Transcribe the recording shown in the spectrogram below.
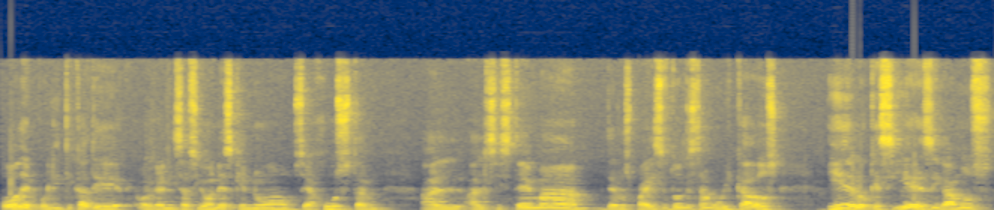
o de políticas de organizaciones que no se ajustan al, sistema de los países donde están ubicados y de lo que sí es, digamos,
